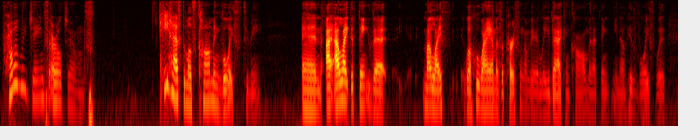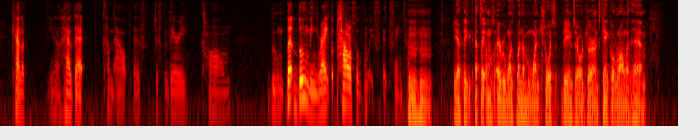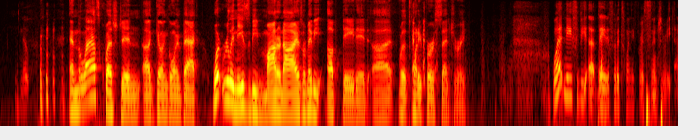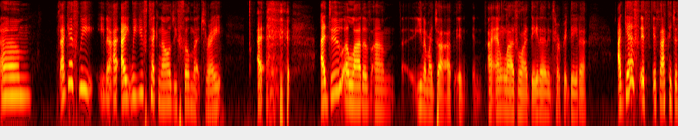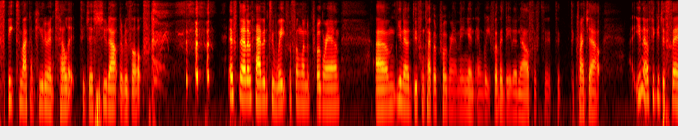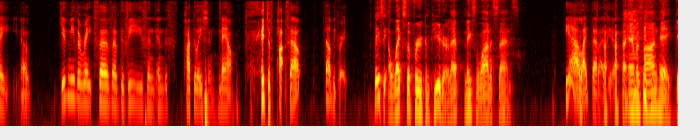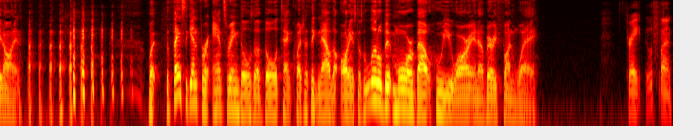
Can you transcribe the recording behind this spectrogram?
Probably James Earl Jones. He has the most calming voice to me. And I, I like to think that my life, well, who I am as a person, I'm very laid back and calm. And I think, you know, his voice would kind of, you know, have that come out as just a very calm, boom, but booming, right? But powerful voice at the same time. Mm-hmm. Yeah, I think that's like almost everyone's one number one choice. James Earl Jones can't go wrong with him. Nope. And the last question, uh, going going back, what really needs to be modernized or maybe updated uh, for the 21st century? What needs to be updated for the 21st century? Um, I guess we, you know, I, I we use technology so much, right? I I do a lot of um, you know, my job and, and I analyze a lot of data and interpret data. I guess if if I could just speak to my computer and tell it to just shoot out the results instead of having to wait for someone to program, um, you know, do some type of programming and, and wait for the data analysis to, to, to crunch out. You know, if you could just say, you know, give me the rates of, of disease in, in this population now. It just pops out. That would be great. Basically, Alexa for your computer. That makes a lot of sense. Yeah, I like that idea. Amazon, hey, get on it. but thanks again for answering those uh, bullet 10 questions. I think now the audience knows a little bit more about who you are in a very fun way. Great. It was fun.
